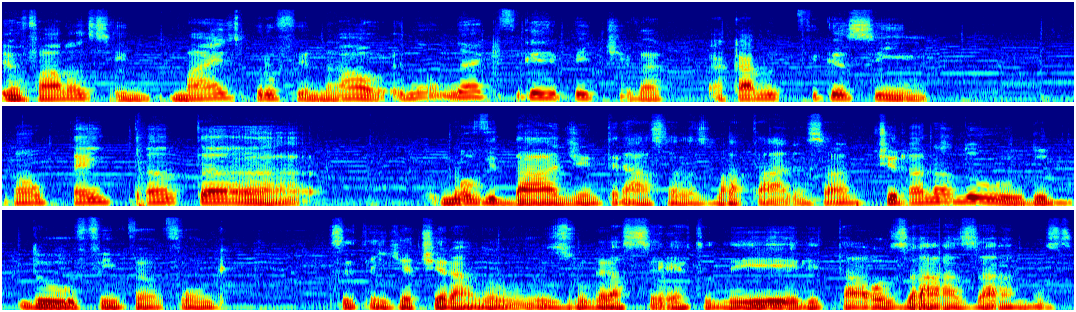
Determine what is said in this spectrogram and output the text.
Eu falo assim, mais pro final, não, não é que fica repetitivo, acaba que fica assim, não tem tanta novidade entre aspas nas batalhas, sabe? Tirando a do, do, do Fin Fan Fung, que você tem que atirar nos lugares certos dele e tal, usar as armas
